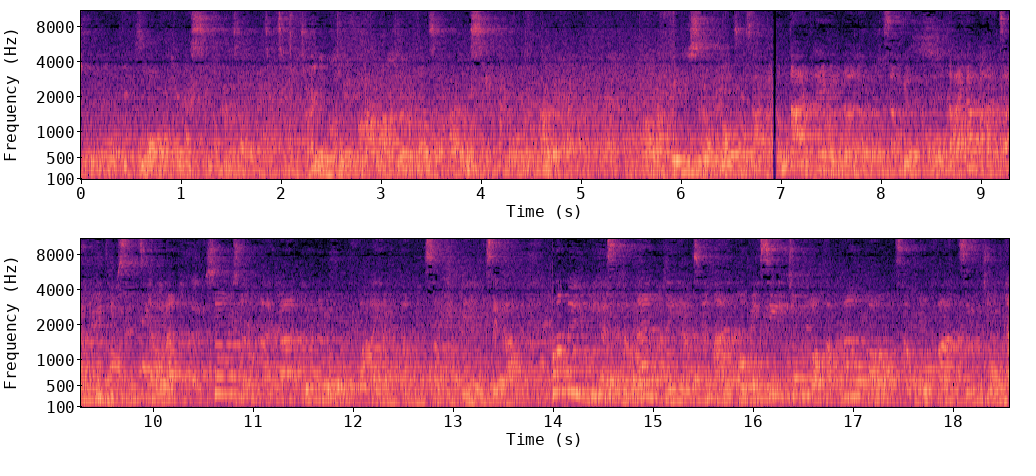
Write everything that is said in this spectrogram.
做一個激光嘅矯視咧，就直情就喺做白內障嗰時候改善咗嘅。非常多謝晒。咁但係聽完啊梁醫生嘅講解加埋贈與貼士之後咧，相信大家對於老花有更深入嘅認識啦。好啦，不如呢個時候咧，我哋有請埋奧比斯中國及香港售後發展總監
